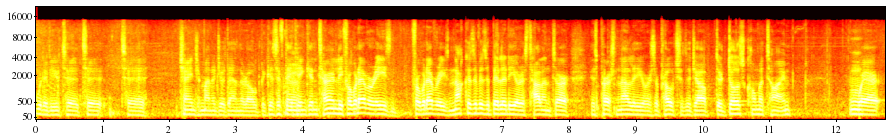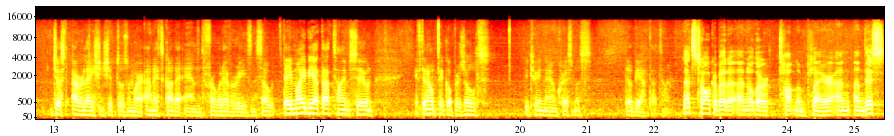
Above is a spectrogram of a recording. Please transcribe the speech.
with a view to to to change a manager down the road because if they yeah. think internally for whatever reason for whatever reason not because of his ability or his talent or his personality or his approach to the job there does come a time mm. where just a relationship doesn't work and it's got to end for whatever reason so they might be at that time soon if they don't pick up results between now and christmas they'll be at that time. Let's talk about a, another Tottenham player, and, and this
